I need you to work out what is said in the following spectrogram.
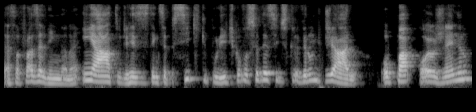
essa frase é linda, né? Em ato de resistência psíquica e política, você decide escrever um diário. Opa, qual é o gênero?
